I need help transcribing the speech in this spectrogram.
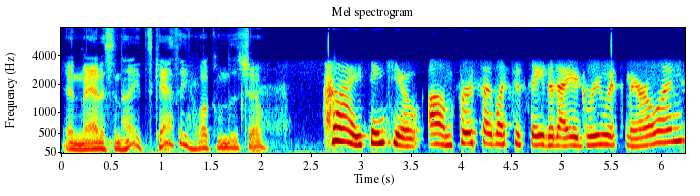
in Madison Heights. Kathy, welcome to the show. Hi, thank you. Um, first, I'd like to say that I agree with Marilyn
